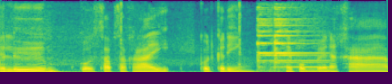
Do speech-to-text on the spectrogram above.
อย่าลืมกด Subscribe กดกระดิ่งให้ผมด้วยนะครับ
